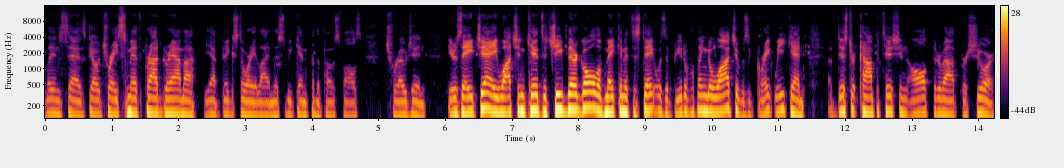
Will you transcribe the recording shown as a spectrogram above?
Lynn says, Go Trey Smith, proud grandma. Yeah, big storyline this weekend for the Post Falls Trojan. Here's HA watching kids achieve their goal of making it to state was a beautiful thing to watch. It was a great weekend of district competition all throughout for sure.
